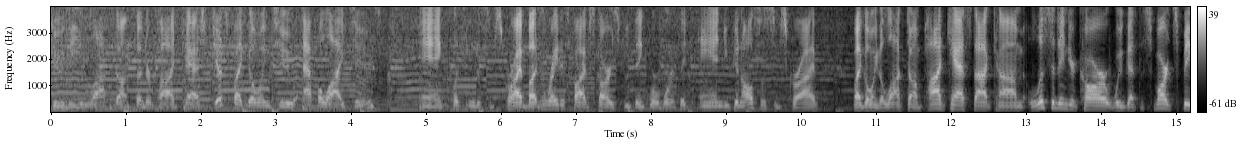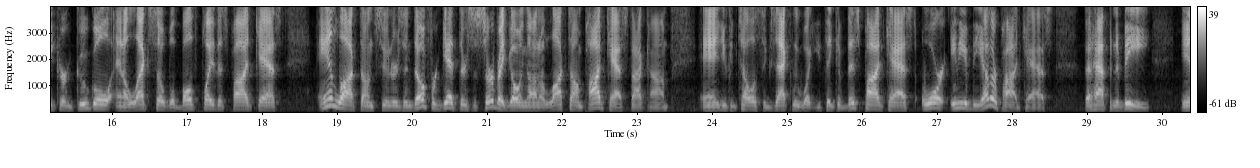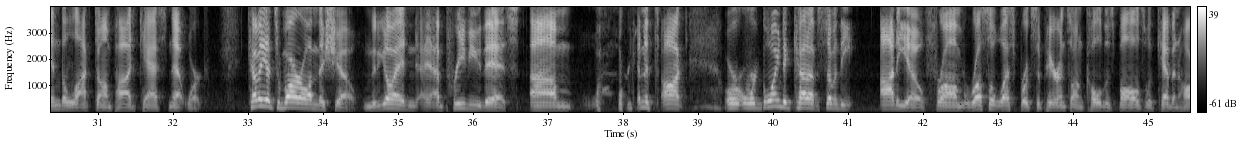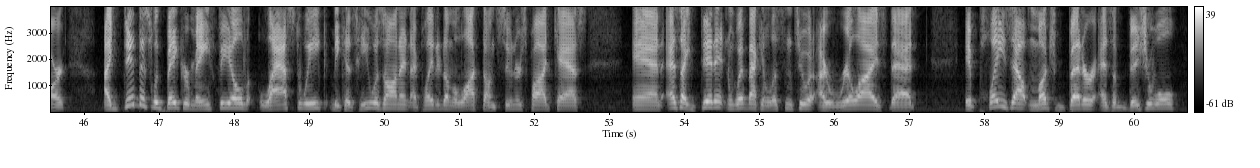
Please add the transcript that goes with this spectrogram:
to the Locked On Thunder podcast just by going to Apple iTunes and clicking the subscribe button. Rate us five stars if you think we're worth it. And you can also subscribe by going to lockedonpodcast.com. Listen in your car. We've got the smart speaker. Google and Alexa will both play this podcast and Locked On Sooners. And don't forget, there's a survey going on at lockedonpodcast.com. And you can tell us exactly what you think of this podcast or any of the other podcasts that happen to be in the Locked On Podcast Network. Coming up tomorrow on the show, I'm going to go ahead and uh, preview this. Um, we're going to talk, or we're going to cut up some of the audio from Russell Westbrook's appearance on Cold as Balls with Kevin Hart. I did this with Baker Mayfield last week because he was on it and I played it on the Locked On Sooners podcast. And as I did it and went back and listened to it, I realized that it plays out much better as a visual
